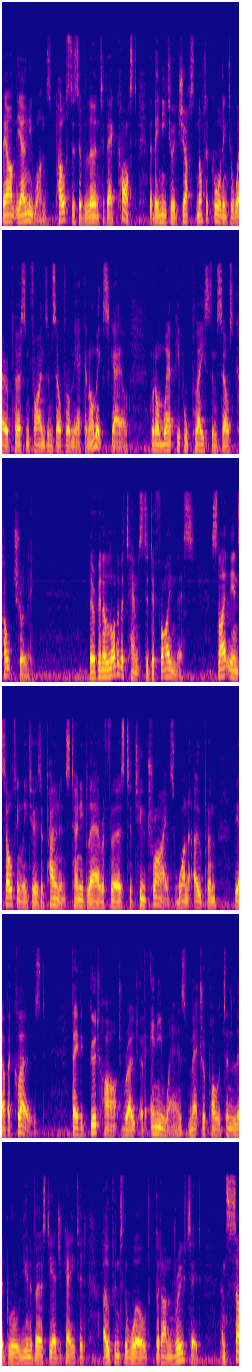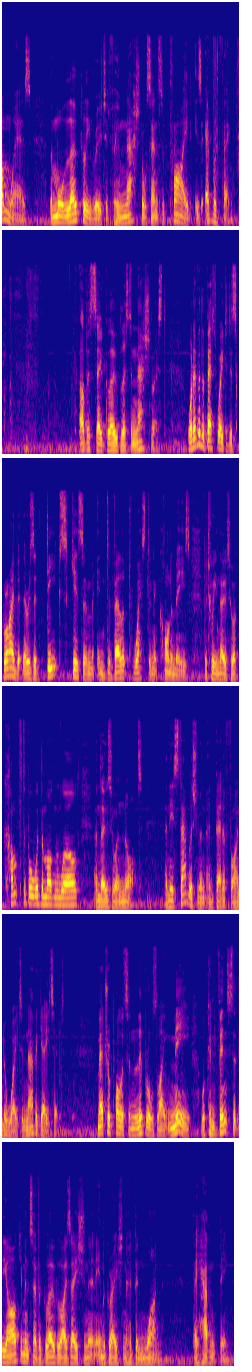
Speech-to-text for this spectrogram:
They aren't the only ones. Pollsters have learned to their cost that they need to adjust not according to where a person finds himself on the economic scale, but on where people place themselves culturally. There have been a lot of attempts to define this. Slightly insultingly to his opponents, Tony Blair refers to two tribes, one open, the other closed. David Goodhart wrote of anywheres, metropolitan, liberal, university educated, open to the world, but unrooted, and somewheres, the more locally rooted, for whom national sense of pride is everything. Others say globalist and nationalist. Whatever the best way to describe it, there is a deep schism in developed Western economies between those who are comfortable with the modern world and those who are not. And the establishment had better find a way to navigate it. Metropolitan liberals like me were convinced that the arguments over globalization and immigration had been won. They hadn't been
